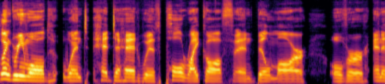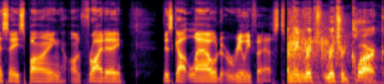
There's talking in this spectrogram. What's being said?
Glenn Greenwald went head to head with Paul Rieckhoff and Bill Maher over NSA spying on Friday. This got loud really fast. I mean, Rich, Richard Clarke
